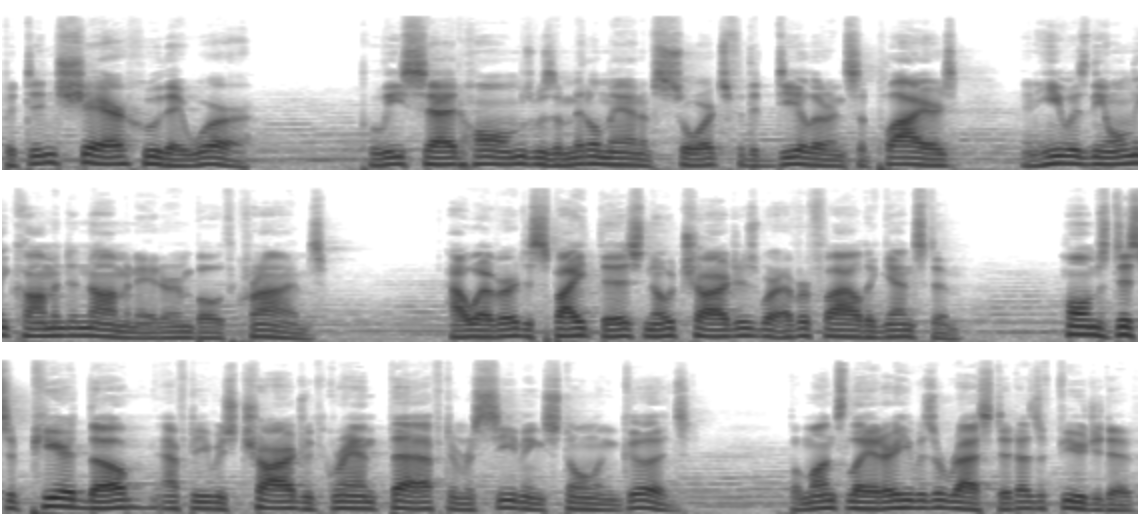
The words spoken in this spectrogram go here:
but didn't share who they were. Police said Holmes was a middleman of sorts for the dealer and suppliers, and he was the only common denominator in both crimes. However, despite this, no charges were ever filed against him. Holmes disappeared, though, after he was charged with grand theft and receiving stolen goods. But months later, he was arrested as a fugitive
